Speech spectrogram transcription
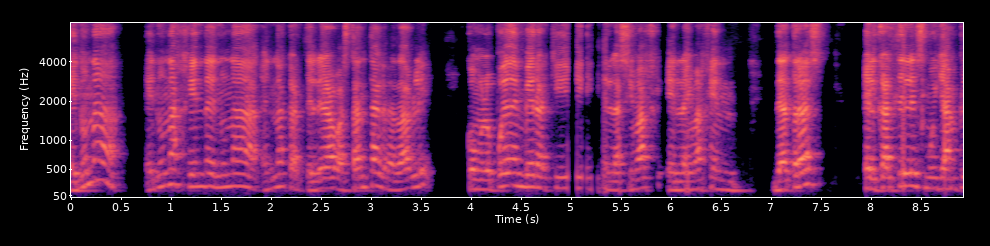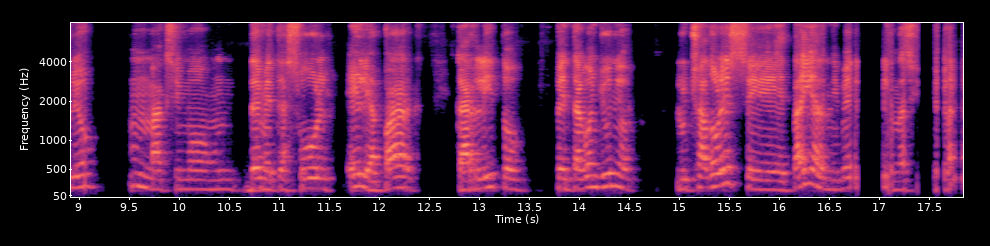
en una, en una agenda, en una, en una cartelera bastante agradable, como lo pueden ver aquí en, las en la imagen de atrás, el cartel es muy amplio, Máximo, DMT Azul, Elia Park, Carlito, Pentagón Junior, luchadores se talla a nivel nacional,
